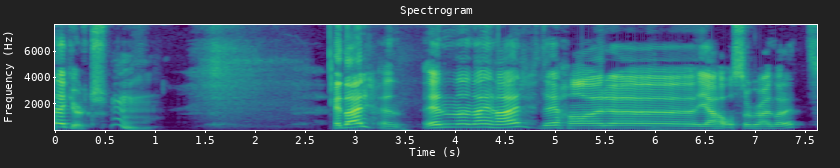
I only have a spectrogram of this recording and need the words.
det er kult. En der? En, en Nei, her Det har uh, Jeg har også grinda litt.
